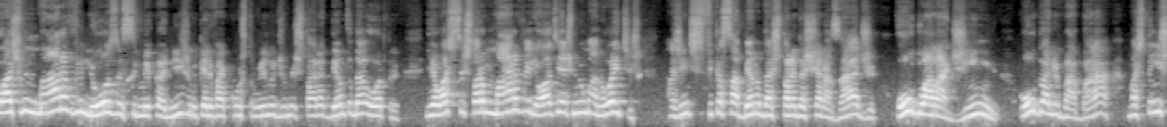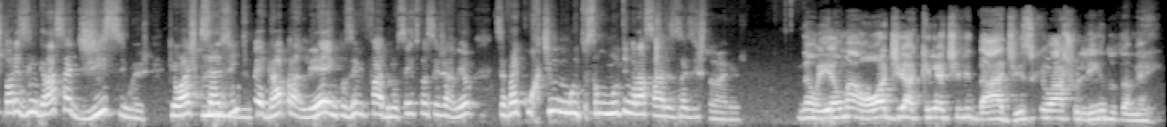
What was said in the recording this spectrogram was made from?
eu acho maravilhoso esse mecanismo que ele vai construindo de uma história dentro da outra. E eu acho essa história maravilhosa, e as Mil Uma Noites a gente fica sabendo da história da Sherazade, ou do Aladim, ou do Alibaba, mas tem histórias engraçadíssimas, que eu acho que se a gente uhum. pegar para ler, inclusive, Fábio, não sei se você já leu, você vai curtir muito, são muito engraçadas essas histórias. Não, e é uma ode à criatividade, isso que eu acho lindo também.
